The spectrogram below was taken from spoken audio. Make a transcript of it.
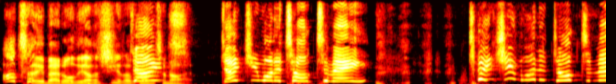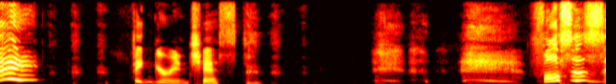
I'll tell you about all the other shit I've done Don't, tonight. don't you want to talk to me? don't you want to talk to me? Finger in chest. Forces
